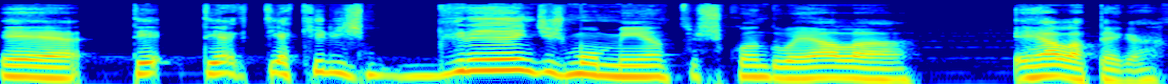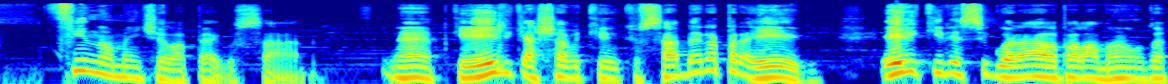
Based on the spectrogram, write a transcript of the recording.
é, ter, ter, ter aqueles grandes momentos quando ela ela pega, finalmente ela pega o sabre, né? Porque ele que achava que, que o sabre era para ele, ele queria segurar ela pela mão. Então,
